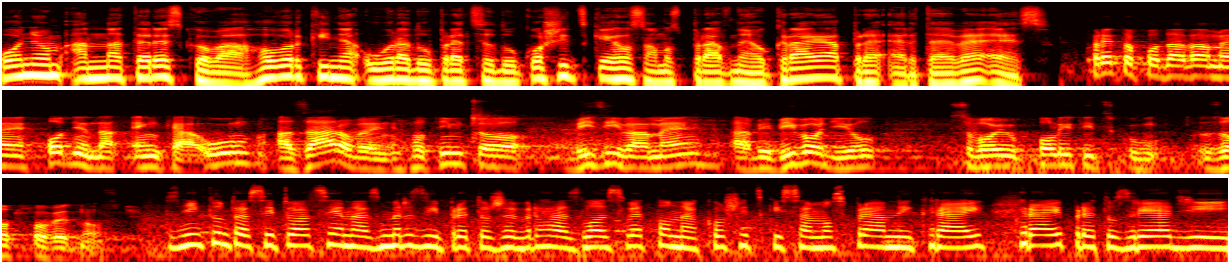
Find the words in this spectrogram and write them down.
Po ňom Anna Teresková, hovorkyňa úradu predsedu Košického samozprávneho kraja pre RTVS. Preto podávame podnet na NKU a zároveň ho tým týmto vyzývame, aby vyvodil svoju politickú zodpovednosť. Vzniknutá situácia nás mrzí, pretože vrhá zlé svetlo na Košický samozprávny kraj. Kraj preto zriadí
